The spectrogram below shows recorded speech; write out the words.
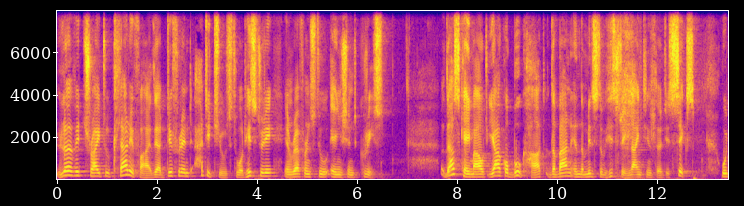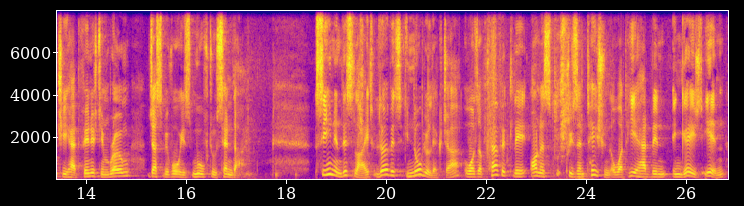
Löwith tried to clarify their different attitudes toward history in reference to ancient Greece. Thus came out Jakob Burckhardt, The Man in the Midst of History, 1936, which he had finished in Rome just before his move to Sendai. Seen in this light, Löwith's inaugural lecture was a perfectly honest presentation of what he had been engaged in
